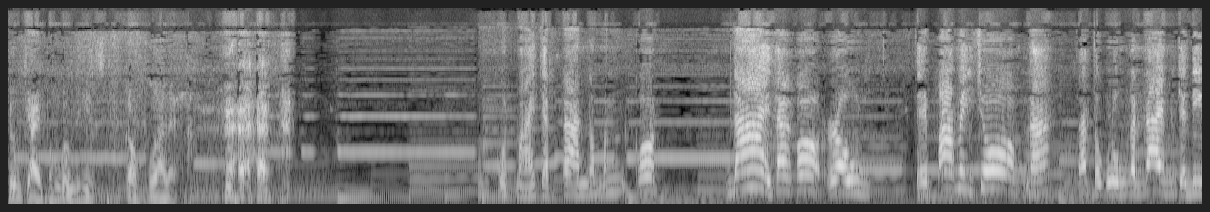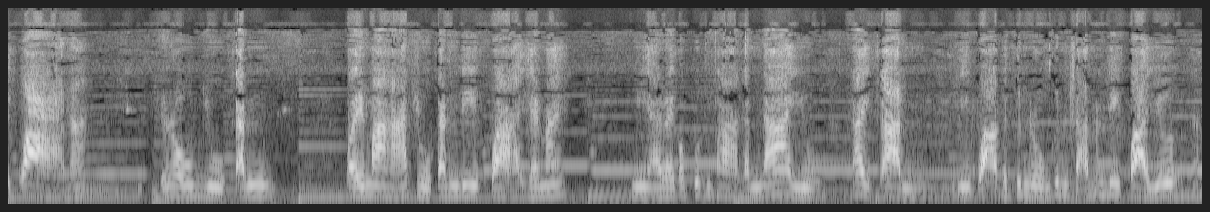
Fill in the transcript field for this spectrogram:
ลูกชายผมก็มีครอบครัวแล้วกฎหมายจัดการก็มันก็ได้ถ้าก็เราแต่ป้าไม่ชอบนะ ถ้าตกลงกันได้มันจะดีกว่านะ เราอยู่กันไปมาหาสู่กันดีกว่าใช่ไหม มีอะไรก็พึ่งพากันได้อยู่ใกล้กันดีกว่าไปขึ้นโรงขึ้นศาลมันดีกว่าเยอะนะ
